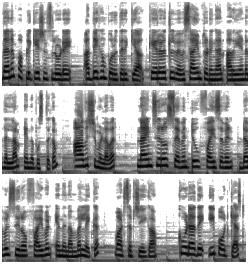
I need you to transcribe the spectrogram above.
ധനം പബ്ലിക്കേഷൻസിലൂടെ അദ്ദേഹം പുറത്തിറക്കിയ കേരളത്തിൽ വ്യവസായം തുടങ്ങാൻ അറിയേണ്ടതെല്ലാം എന്ന പുസ്തകം ആവശ്യമുള്ളവർ nine zero seven two five seven double zero five one എന്ന നമ്പറിലേക്ക് വാട്സ്ആപ്പ് ചെയ്യുക. കൂടാതെ ഈ പോഡ്കാസ്റ്റ്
